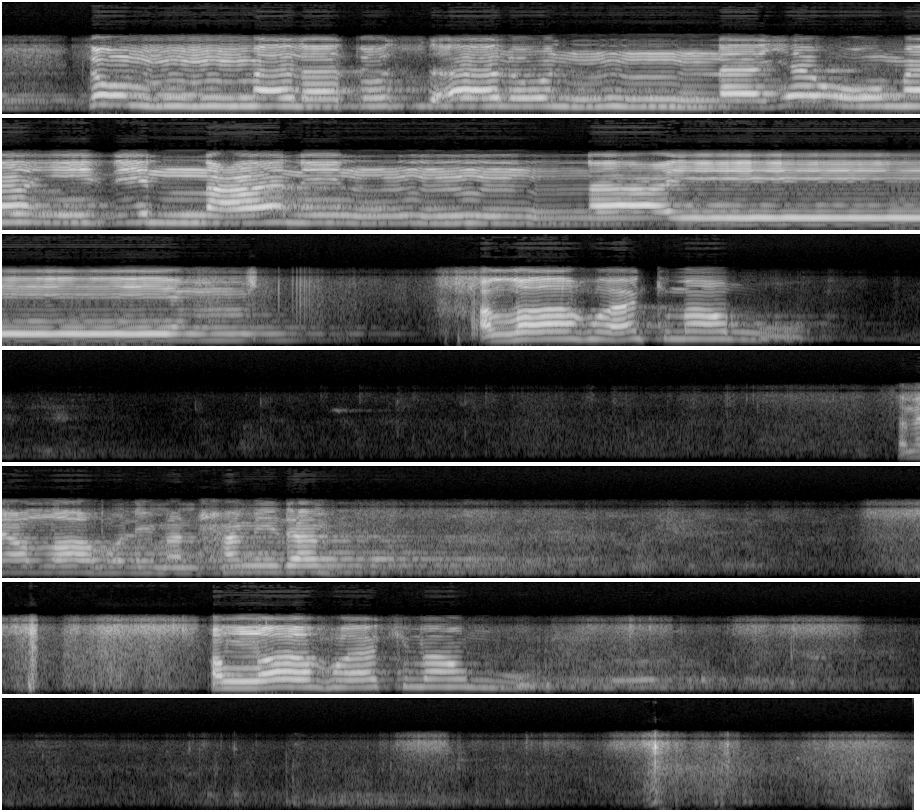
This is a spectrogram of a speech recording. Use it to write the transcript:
ثم لتسألن يومئذ عن النعيم. الله أكبر. سمع الله لمن حمده. الله أكبر.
